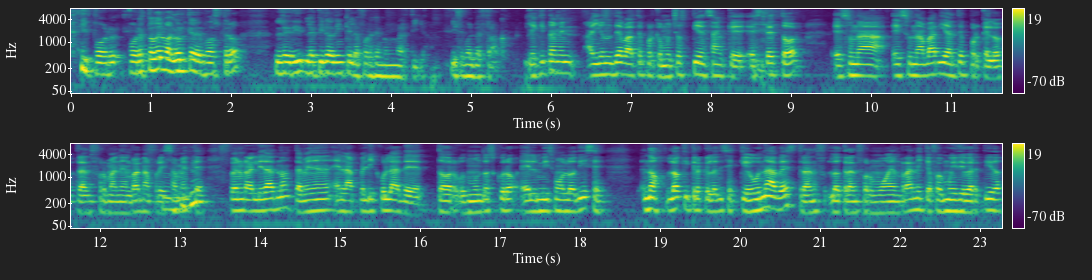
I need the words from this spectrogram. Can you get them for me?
Y por, por todo el valor que demostró, le, di- le pide a Odín que le forjen un martillo y se vuelve Frog. Y aquí también hay un debate porque muchos piensan que este Thor es una, es una variante porque lo transforman en rana precisamente. Pero en realidad no. También en, en la película de Thor, Un Mundo Oscuro, él mismo lo dice. No, Loki creo que lo dice, que una vez trans- lo transformó en rana y que fue muy divertido.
